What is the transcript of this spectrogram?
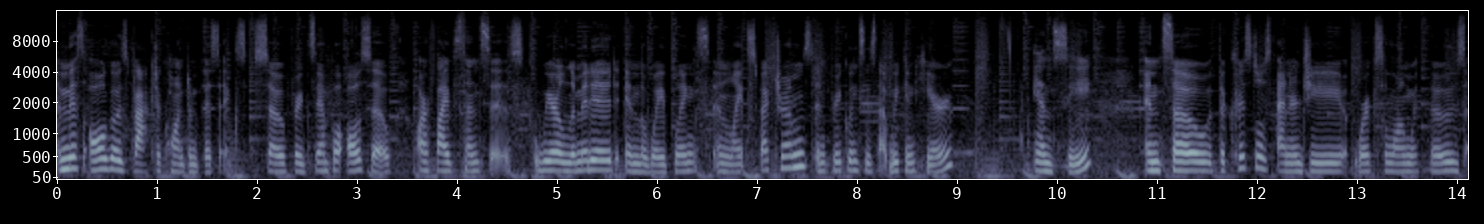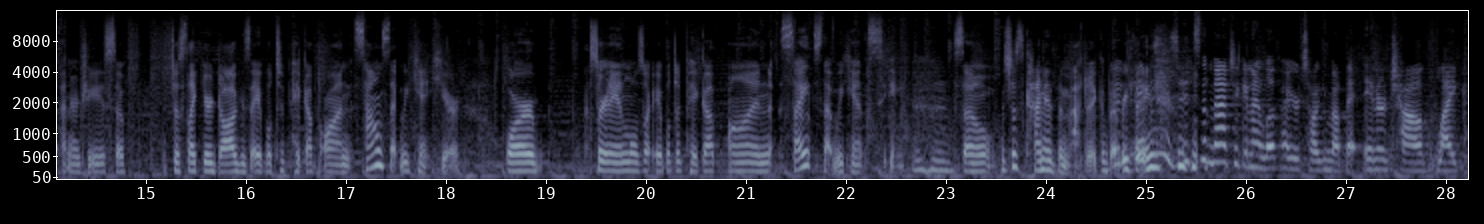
And this all goes back to quantum physics. So for example, also our five senses, we are limited in the wavelengths and light spectrums and frequencies that we can hear and see. And so the crystal's energy works along with those energies. So just like your dog is able to pick up on sounds that we can't hear, or certain animals are able to pick up on sights that we can't see. Mm -hmm. So it's just kind of the magic of everything. It, it is. It's the magic, and I love how you're talking about that inner child-like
